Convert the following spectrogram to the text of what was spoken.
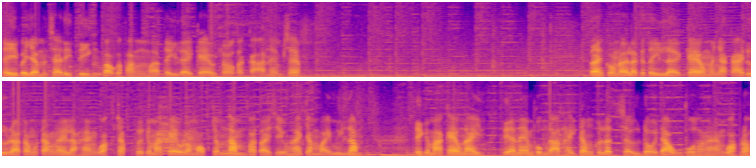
Thì bây giờ mình sẽ đi tiến vào cái phần mà tỷ lệ kèo cho tất cả anh em xem. Đây, còn đây là cái tỷ lệ kèo mà nhà cái đưa ra trong cái trận này là Hàn Quốc chấp với cái mã kèo là 1.5 và tài xỉu 2.75 thì cái mã kèo này thì anh em cũng đã thấy trong cái lịch sử đối đầu của thằng Hàn Quốc rồi.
